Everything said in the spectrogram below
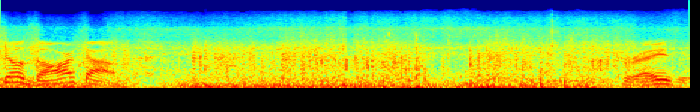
Still dark out. Crazy.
